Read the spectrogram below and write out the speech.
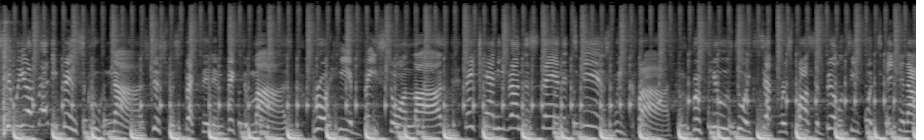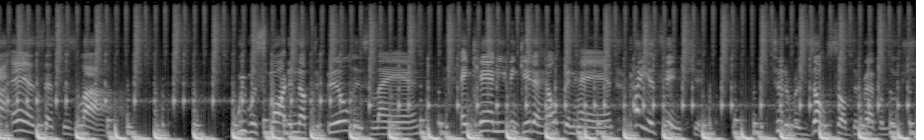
See, we already been scrutinized, disrespected, and victimized. Brought here based on lies. They can't even understand the tears we cried. Refuse to accept responsibility for taking our ancestors' lives. Were smart enough to build this land and can't even get a helping hand. Pay attention to the results of the revolution.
